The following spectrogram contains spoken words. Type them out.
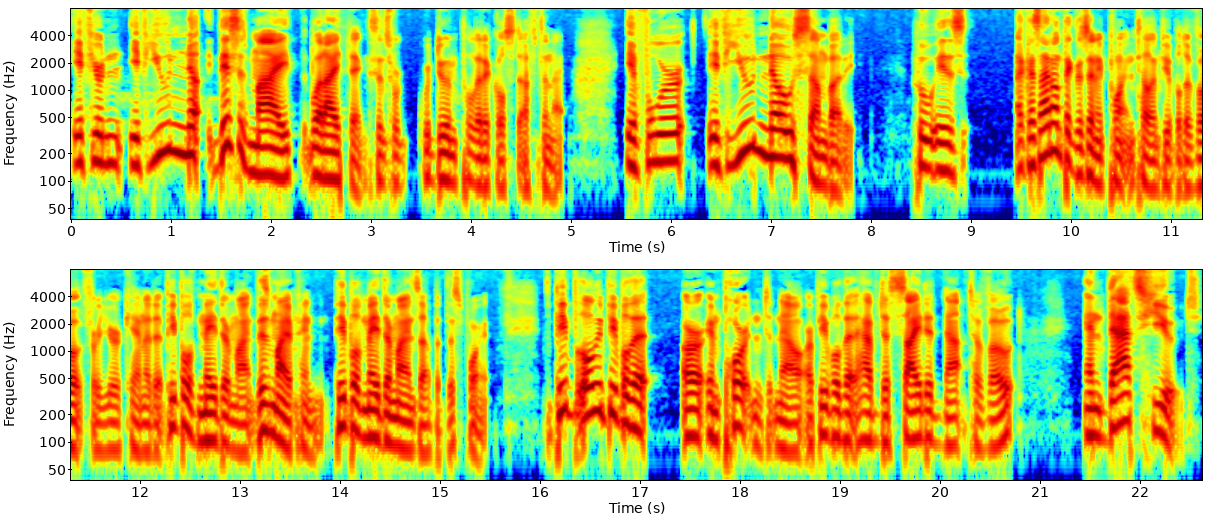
if you're if you know this is my what I think since we're we're doing political stuff tonight. If we're if you know somebody who is uh, because I don't think there's any point in telling people to vote for your candidate. People have made their mind. This is my opinion. People have made their minds up at this point. The people, the only people that are important now are people that have decided not to vote, and that's huge.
